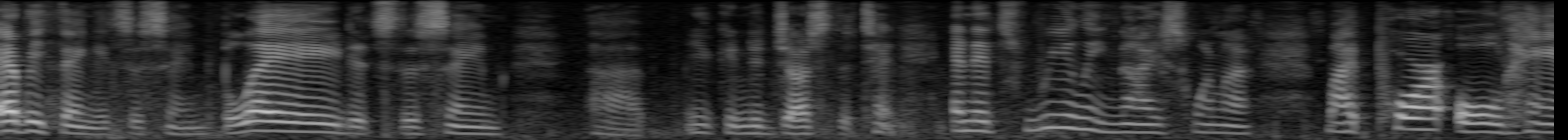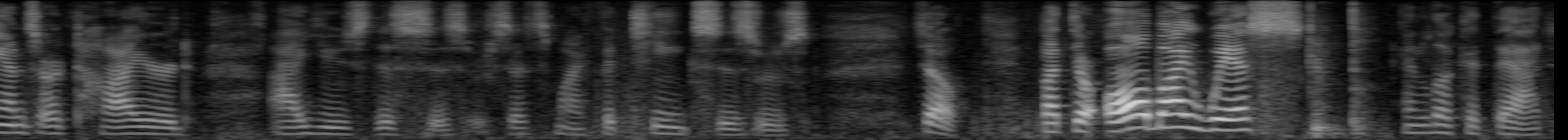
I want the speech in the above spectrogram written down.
everything. It's the same blade. It's the same uh, you can adjust the ten, and it's really nice when I, my poor old hands are tired. I use this scissors. That's my fatigue scissors. So, but they're all by Wiss, and look at that.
